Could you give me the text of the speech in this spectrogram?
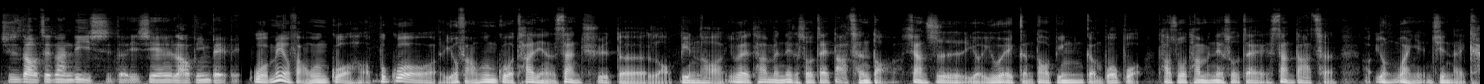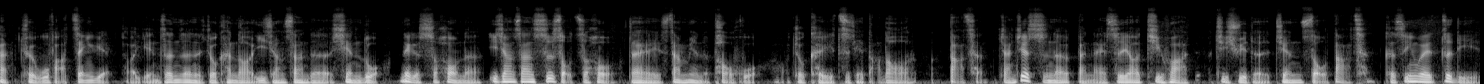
知道这段历史的一些老兵伯伯。我没有访问过哈，不过有访问过差点上去的老兵哈，因为他们那个时候在大陈岛，像是有一位耿道兵耿伯伯，他说他们那时候在上大陈，用望远镜来看却无法增远啊，眼睁睁的就看到一江山的陷落。那个时候呢，一江山失守之后，在上面的炮火就可以直接打到。大陈，蒋介石呢，本来是要计划继续的坚守大陈，可是因为这里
